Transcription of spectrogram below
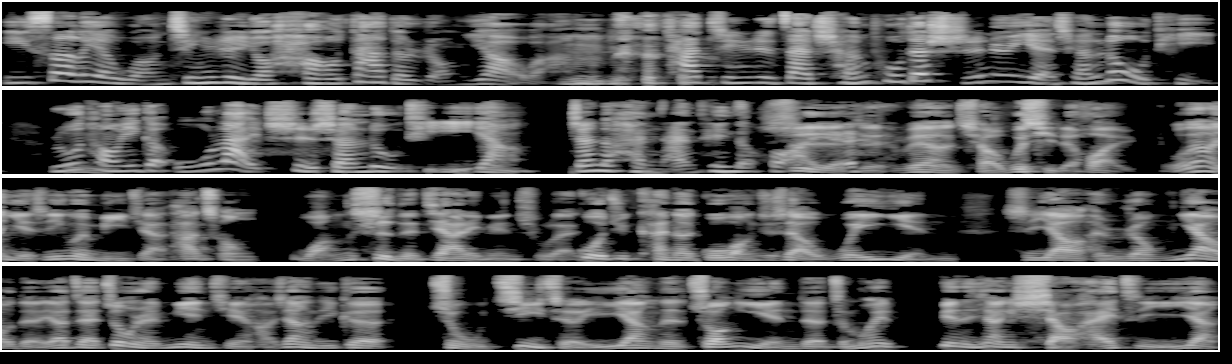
以色列王今日有好大的荣耀啊！嗯，他今日在臣仆的使女眼前露体。”如同一个无赖赤身露体一样，嗯、真的很难听的话。是，对，非常瞧不起的话语。我想也是因为米甲他从王室的家里面出来，过去看到国王就是要威严，是要很荣耀的，要在众人面前好像一个主祭者一样的庄严的，怎么会变成像一个小孩子一样，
